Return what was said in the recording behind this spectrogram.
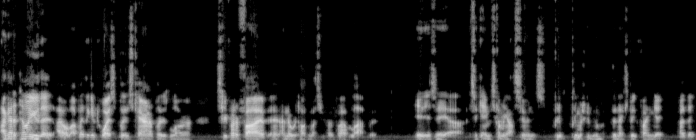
I gotta tell you that I, I played the game twice. I played as Karin, I played as Laura. Street Fighter Five, and I know we're talking about Street Fighter Five a lot, but It is a uh, it's a game that's coming out soon. It's pretty pretty much gonna be the, the next big fighting game, I think.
